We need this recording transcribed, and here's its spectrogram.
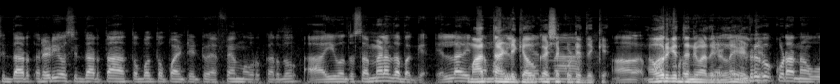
ಸಿದ್ಧಾರ್ಥ ರೇಡಿಯೋ ಸಿದ್ಧಾರ್ಥ ತೊಂಬತ್ತು ಪಾಯಿಂಟ್ ಎಂಟು ಎಫ್ ಎಂ ಅವರು ಕರೆದು ಈ ಒಂದು ಸಮ್ಮೇಳನದ ಬಗ್ಗೆ ಎಲ್ಲ ಮಾತನಾಡಲಿಕ್ಕೆ ಅವಕಾಶ ಕೊಟ್ಟಿದ್ದಕ್ಕೆ. ಅವರಿಗೆ ಧನ್ಯವಾದಗಳನ್ನ ಎಲ್ರಿಗೂ ಕೂಡ ನಾವು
